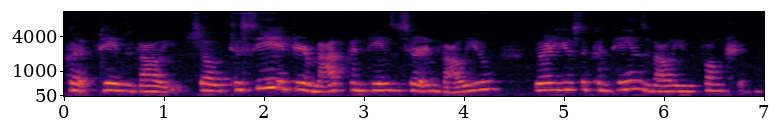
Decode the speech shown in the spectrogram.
contains value. So to see if your map contains a certain value, you to use the contains value function.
